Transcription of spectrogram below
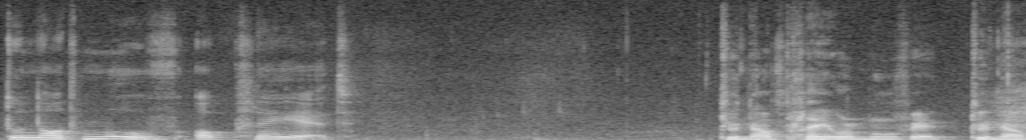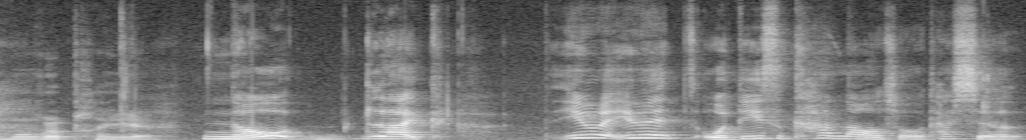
“Do not move or play it”。Do not play or move it. Do not move or play it. No, like，因为因为我第一次看到的时候，他写了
